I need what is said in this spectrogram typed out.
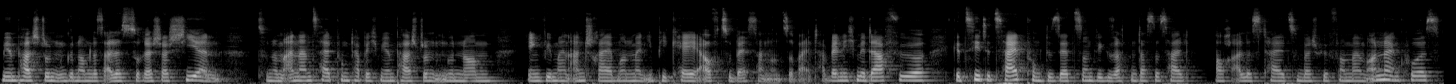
mir ein paar Stunden genommen, das alles zu recherchieren. Zu einem anderen Zeitpunkt habe ich mir ein paar Stunden genommen, irgendwie mein Anschreiben und mein EPK aufzubessern und so weiter. Wenn ich mir dafür gezielte Zeitpunkte setze und wie gesagt, und das ist halt auch alles Teil zum Beispiel von meinem Online-Kurs,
